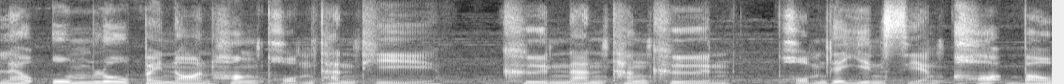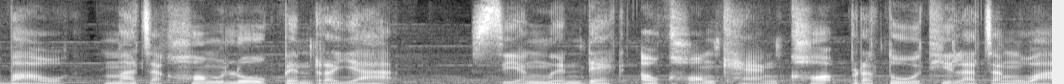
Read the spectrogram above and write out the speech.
แล้วอุ้มลูกไปนอนห้องผมทันที คืนนั้นทั้งคืน ผมได้ยินเสียงเคาะเบาๆ มาจากห้องลูกเป็นระยะ เสียงเหมือนเด็กเอาของแข็งเคาะประตูทีละจังหวะ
